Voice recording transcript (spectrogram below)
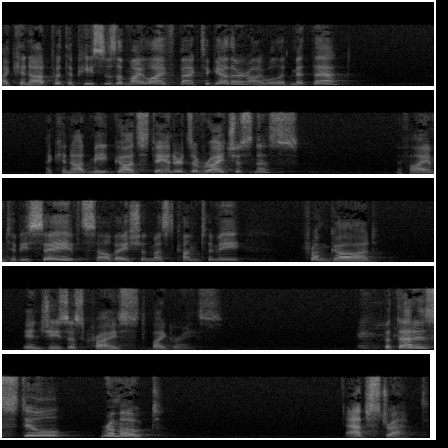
I cannot put the pieces of my life back together. I will admit that. I cannot meet God's standards of righteousness. If I am to be saved, salvation must come to me from God in Jesus Christ by grace. But that is still remote, abstract,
